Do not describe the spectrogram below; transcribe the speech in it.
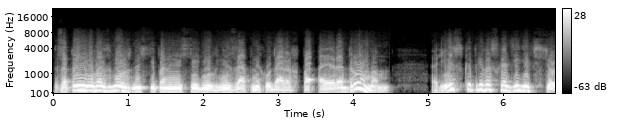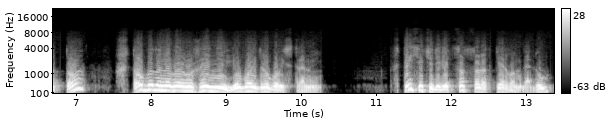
Зато его возможности по нанесению внезапных ударов по аэродромам резко превосходили все то, что было на вооружении любой другой страны. В 1941 году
